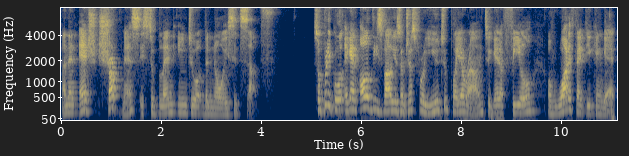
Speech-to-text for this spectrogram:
and then edge sharpness is to blend into the noise itself. So pretty cool. Again, all of these values are just for you to play around to get a feel of what effect you can get.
